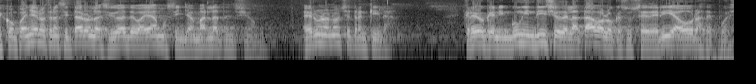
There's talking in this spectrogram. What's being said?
Mis compañeros transitaron la ciudad de Bayamo sin llamar la atención. Era una noche tranquila. Creo que ningún indicio delataba lo que sucedería horas después.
